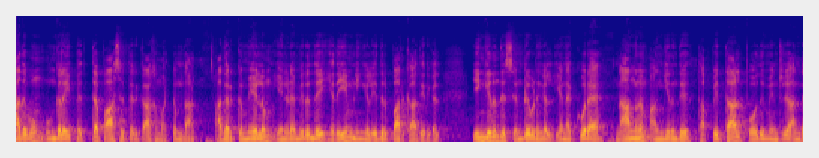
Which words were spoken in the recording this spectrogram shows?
அதுவும் உங்களை பெத்த பாசத்திற்காக மட்டும்தான். அதற்கு மேலும் என்னிடமிருந்து எதையும் நீங்கள் எதிர்பார்க்காதீர்கள். இங்கிருந்து சென்று விடுங்கள் என கூற நாங்களும் அங்கிருந்து தப்பித்தால் போதும் என்று அந்த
